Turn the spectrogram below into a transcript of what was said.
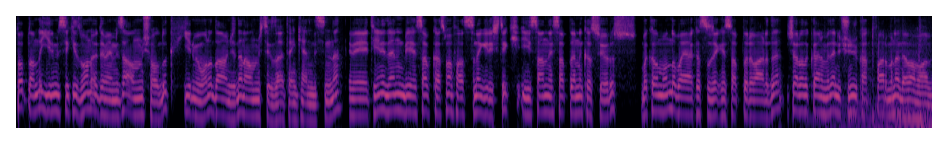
Toplamda 28 won ödememizi almış olduk. 20 won'u daha önceden almıştık zaten kendisinden. Evet yeniden bir hesap kasma faslına giriştik. İsa'nın hesaplarını kasıyoruz. Bakalım onun da bayağı kasılacak hesapları vardı. Hiç aralık vermeden 3. kat farmına devam abi.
